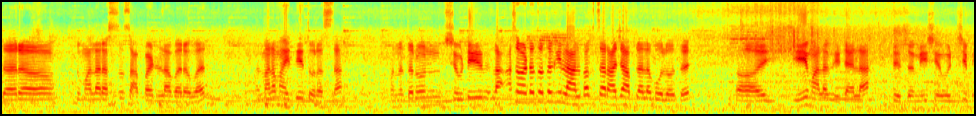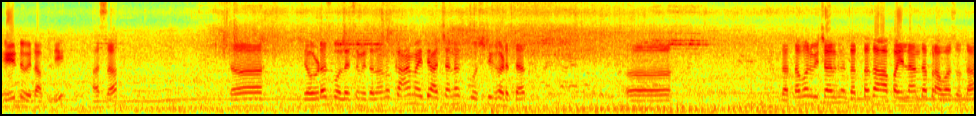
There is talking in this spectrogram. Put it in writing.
तर तुम्हाला रस्ता सापडला बरोबर. मला माहिती आहे तो रस्ता. पण नंतरून शेवटी ला असं वाटत होतं की लालबागचा राजा आपल्याला बोलवतो आहे ये मला भेटायला. तिथं मी शेवटची भेट होईल आपली असं. तर एवढंच बोलायचं मित्रांनो. काय माहिती अचानक गोष्टी घडतात. दत्ता पण विचार दत्ताचा हा पहिल्यांदा प्रवास होता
